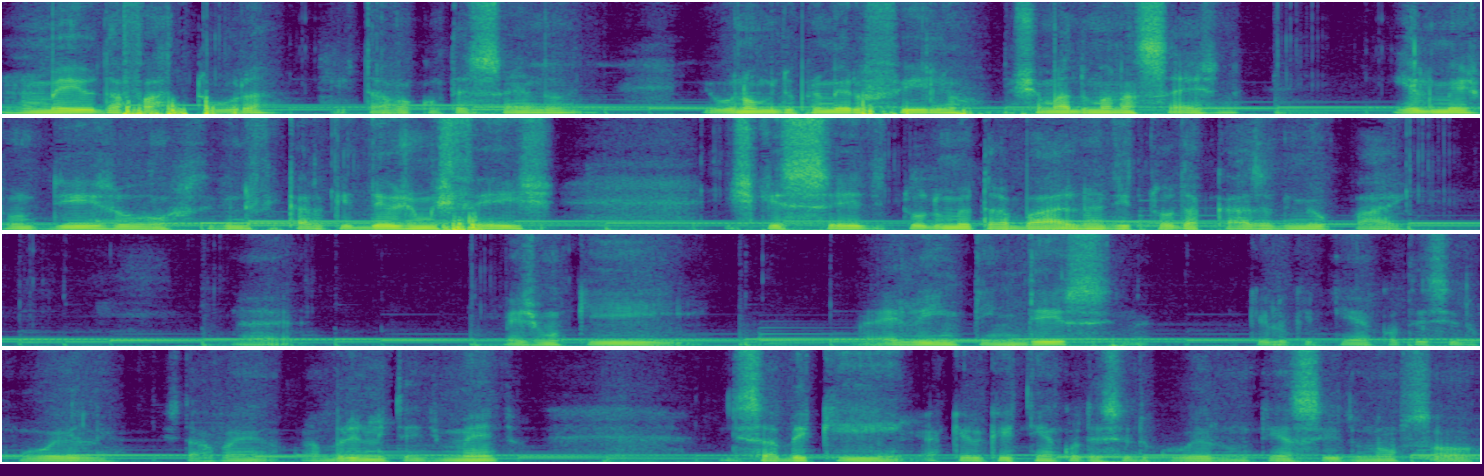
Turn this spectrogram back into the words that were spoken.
no meio da fartura que estava acontecendo e o nome do primeiro filho chamado Manassés, né? E ele mesmo diz o significado que Deus me fez esquecer de todo o meu trabalho, de toda a casa de meu pai. Né? Mesmo que né, ele entendesse né, aquilo que tinha acontecido com ele, estava abrindo entendimento de saber que aquilo que tinha acontecido com ele não tinha sido não só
